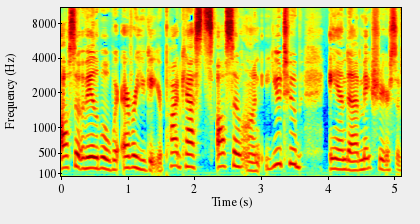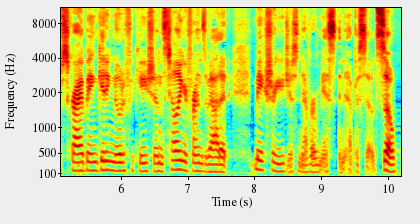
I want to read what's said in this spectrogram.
Also available wherever you get your podcasts, also on YouTube. And uh, make sure you're subscribing, getting notifications, telling your friends about it. Make sure you just never miss an episode. So,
